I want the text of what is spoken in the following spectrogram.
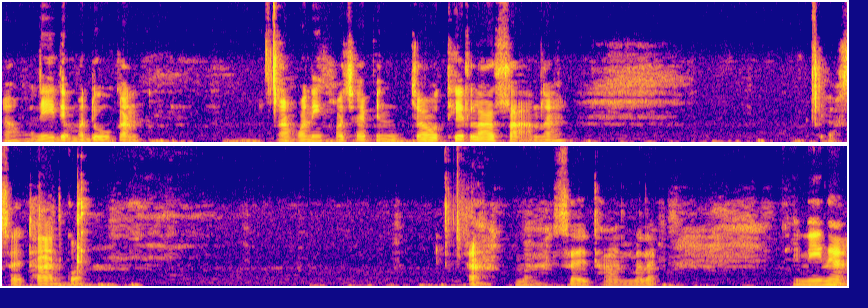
อะวันนี้เดี๋ยวมาดูกันอะวันนี้ขอใช้เป็นเจ้าเทสลาสามนะใส่ทานก่อน อะมาใส่ทานมาแล้ว ทีนี้เนี่ย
